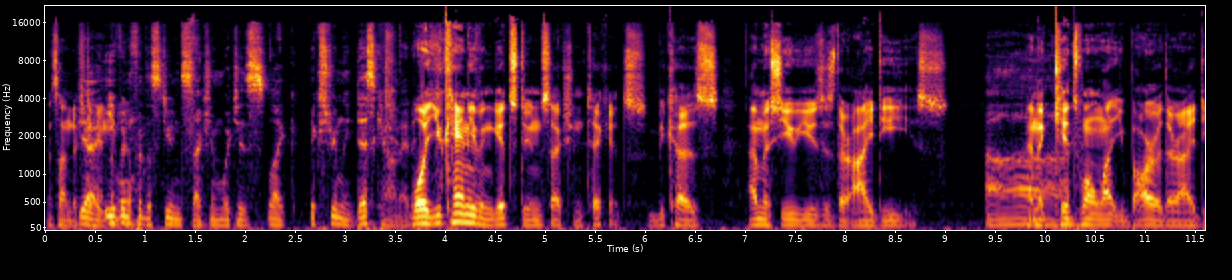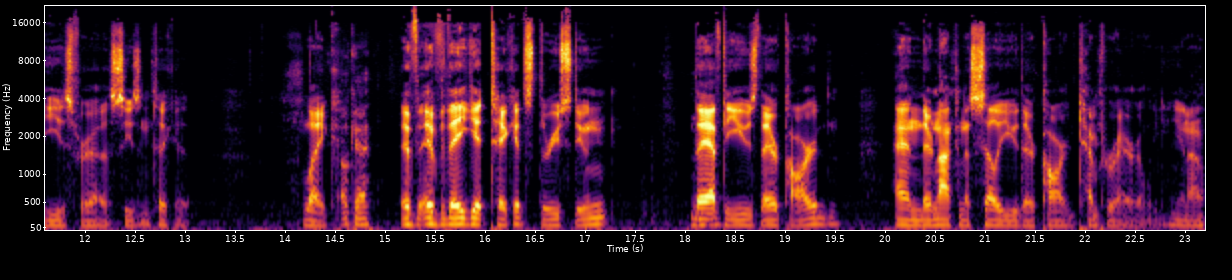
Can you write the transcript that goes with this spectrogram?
it's understandable. Yeah, even for the student section, which is like extremely discounted. well, you can't even get student section tickets because MSU uses their IDs, and the Ah, kids won't let you borrow their IDs for a season ticket. Like Okay. If if they get tickets through student, they have to use their card, and they're not going to sell you their card temporarily. You know.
